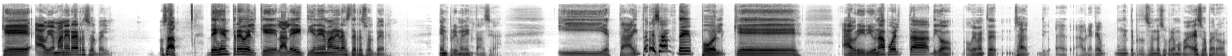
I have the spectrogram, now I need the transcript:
que había manera de resolver. O sea, deja entrever que la ley tiene maneras de resolver en primera instancia. Y está interesante porque abriría una puerta, digo, obviamente, o sea, digo, eh, habría que una interpretación del Supremo para eso, pero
